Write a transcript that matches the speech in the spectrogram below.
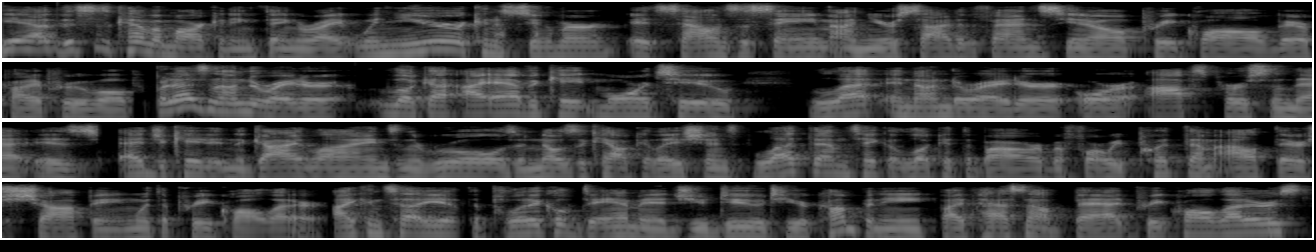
Yeah, this is kind of a marketing thing, right? When you're a consumer, it sounds the same on your side of the fence, you know, pre qual, verified approval. But as an underwriter, look, I, I advocate more to let an underwriter or ops person that is educated in the guidelines and the rules and knows the calculations, let them take a look at the borrower before we put them out there shopping with a pre-qual letter. I can tell you the political damage you do to your company by passing out bad pre-qual letters,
